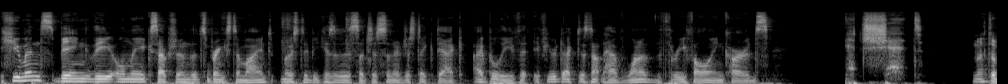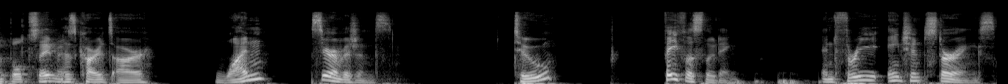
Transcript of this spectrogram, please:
Humans being the only exception that springs to mind, mostly because it is such a synergistic deck. I believe that if your deck does not have one of the three following cards, it's shit. That's a bold statement. Those cards are one, Serum Visions, two, Faithless Looting, and three, Ancient Stirrings.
